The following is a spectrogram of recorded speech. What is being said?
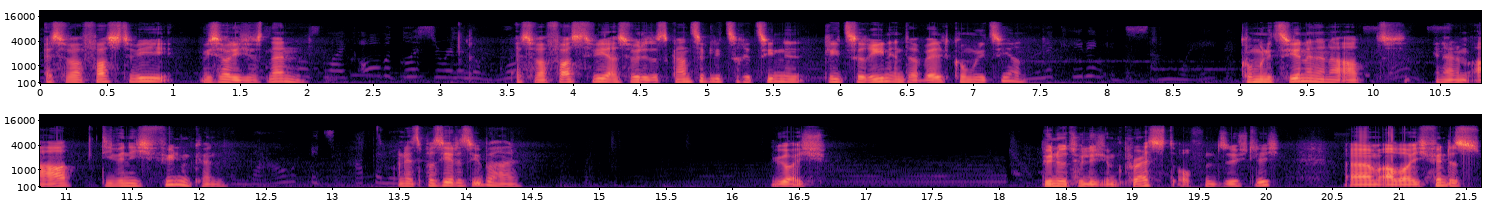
es war fast wie, wie soll ich es nennen? Es war fast wie, als würde das ganze Glycerin, in der Welt kommunizieren. Kommunizieren in einer Art, in einem Art, die wir nicht fühlen können. Und jetzt passiert es überall. Ja, ich bin natürlich impressed, offensichtlich. Ähm, aber ich finde es...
